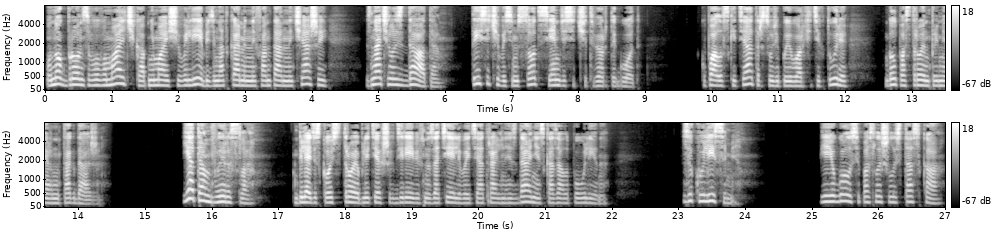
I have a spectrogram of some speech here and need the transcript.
У ног бронзового мальчика, обнимающего лебедя над каменной фонтанной чашей, значилась дата — 1874 год. Купаловский театр, судя по его архитектуре, — был построен примерно тогда же. Я там выросла, глядя сквозь строй облетевших деревьев на затейливое театральное здание, сказала Паулина. За кулисами. В ее голосе послышалась тоска.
